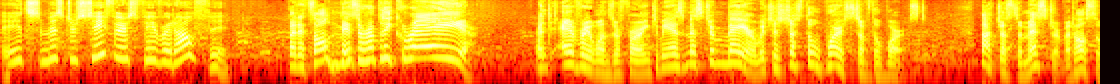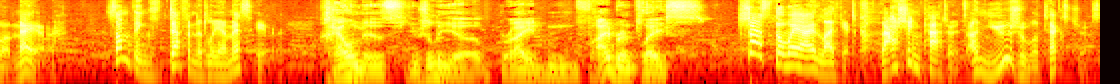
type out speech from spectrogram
It's Mr. Sayfair's favorite outfit. But it's all miserably gray! And everyone's referring to me as Mr. Mayor, which is just the worst of the worst. Not just a mister, but also a mayor. Something's definitely amiss here. Chelm is usually a bright and vibrant place. Just the way I like it. Clashing patterns, unusual textures,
